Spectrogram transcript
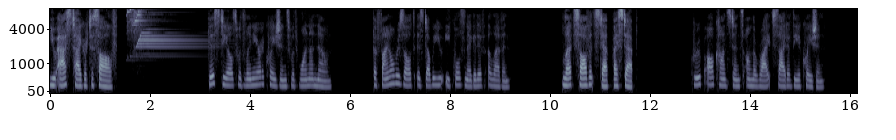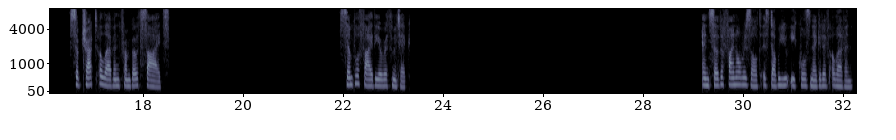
You ask Tiger to solve. This deals with linear equations with one unknown. The final result is w equals negative 11. Let's solve it step by step. Group all constants on the right side of the equation. Subtract 11 from both sides. Simplify the arithmetic. And so the final result is w equals negative 11.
